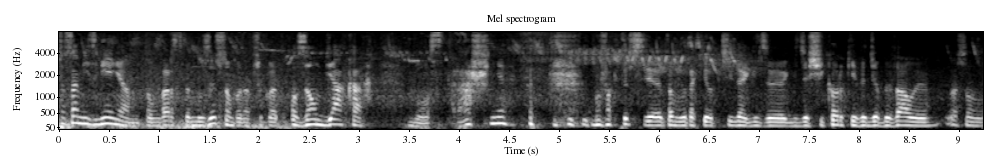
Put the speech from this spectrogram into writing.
Czasami zmieniam tą warstwę muzyczną, bo na przykład o zombiakach było strasznie, bo faktycznie to był taki odcinek, gdzie, gdzie sikorki wydziobywały, zresztą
